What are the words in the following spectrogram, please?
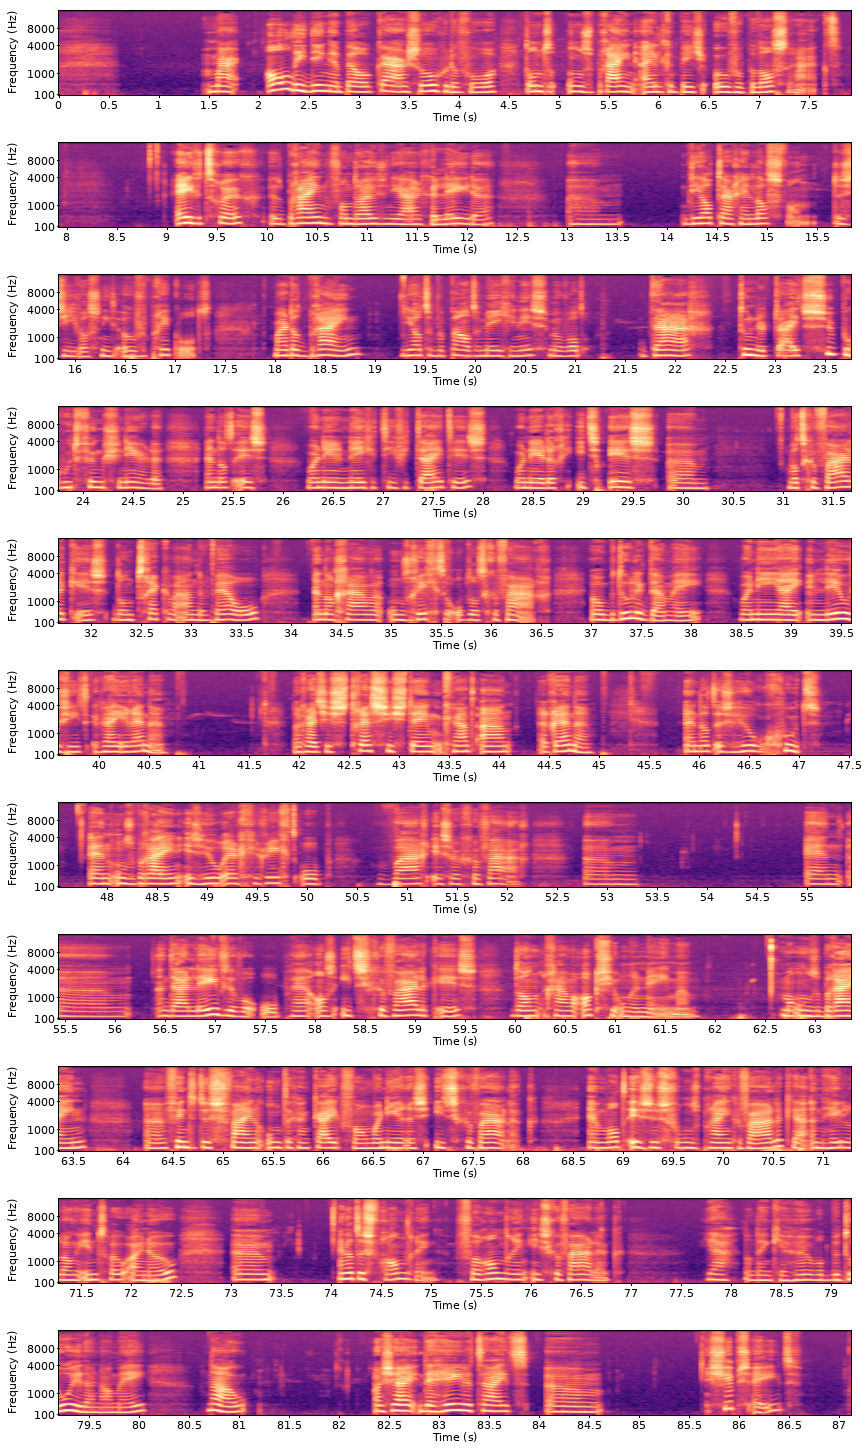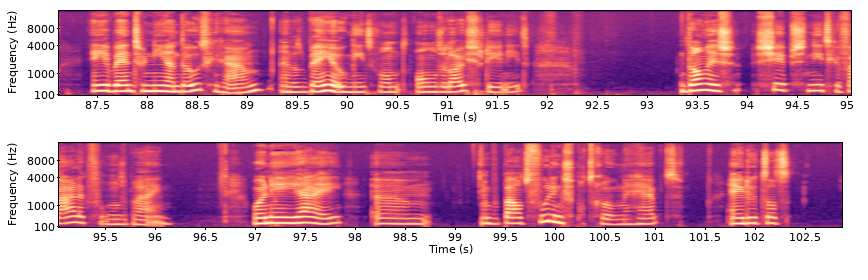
Maar al die dingen bij elkaar zorgen ervoor dat ons brein eigenlijk een beetje overbelast raakt. Even terug, het brein van duizenden jaren geleden, ehm, die had daar geen last van. Dus die was niet overprikkeld. Maar dat brein, die had een bepaald mechanisme wat daar toen de tijd supergoed functioneerde. En dat is wanneer er negativiteit is, wanneer er iets is ehm, wat gevaarlijk is, dan trekken we aan de bel en dan gaan we ons richten op dat gevaar. En wat bedoel ik daarmee? Wanneer jij een leeuw ziet, ga je rennen. Dan gaat je stresssysteem gaat aan rennen. En dat is heel goed. En ons brein is heel erg gericht op waar is er gevaar. Um, en, um, en daar leefden we op. Hè. Als iets gevaarlijk is, dan gaan we actie ondernemen. Maar ons brein uh, vindt het dus fijn om te gaan kijken van wanneer is iets gevaarlijk. En wat is dus voor ons brein gevaarlijk? Ja, een hele lange intro, I know. Um, en dat is verandering. Verandering is gevaarlijk. Ja, dan denk je, huh, wat bedoel je daar nou mee? Nou, als jij de hele tijd um, chips eet en je bent er niet aan dood gegaan, en dat ben je ook niet, want anders luisterde je niet, dan is chips niet gevaarlijk voor ons brein. Wanneer jij um, een bepaald voedingspatroon hebt en je doet dat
